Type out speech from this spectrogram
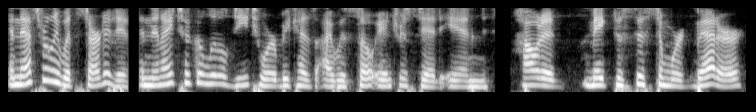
And that's really what started it. And then I took a little detour because I was so interested in how to make the system work better.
